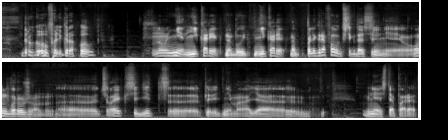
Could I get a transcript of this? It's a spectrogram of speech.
другого полиграфолога. Ну, не, некорректно будет, некорректно. Полиграфолог всегда сильнее, он вооружен. Э, человек сидит э, перед ним, а я... У меня есть аппарат,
